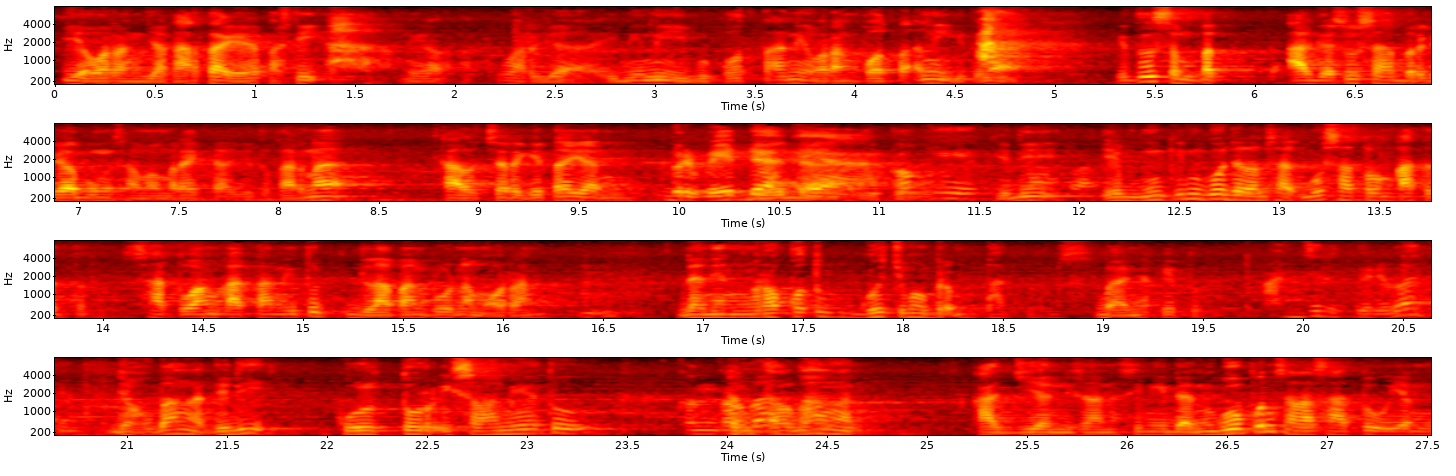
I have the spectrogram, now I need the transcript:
ya orang Jakarta ya pasti "Ah, nih warga ini nih ibu kota nih orang kota nih gitu. Nah itu sempat agak susah bergabung sama mereka gitu karena culture kita yang Berbeda, beda ya. gitu. Oke. Jadi ya mungkin gue dalam saat gue satu angkatan satu angkatan itu 86 orang Hmm. dan yang ngerokok tuh gue cuma berempat banyak itu Anjir, beda banget ya. jauh banget jadi kultur Islamnya tuh Kental kental, banget. banget. kajian di sana sini dan gue pun salah satu yang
